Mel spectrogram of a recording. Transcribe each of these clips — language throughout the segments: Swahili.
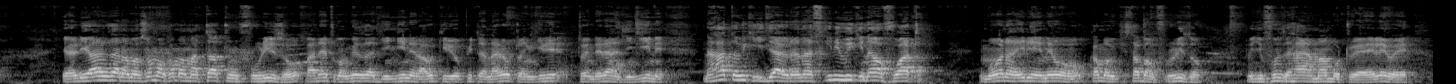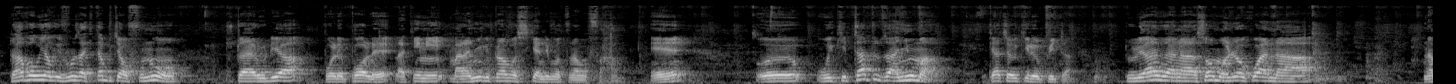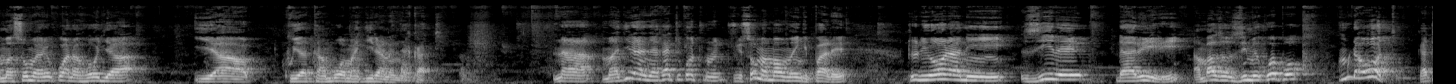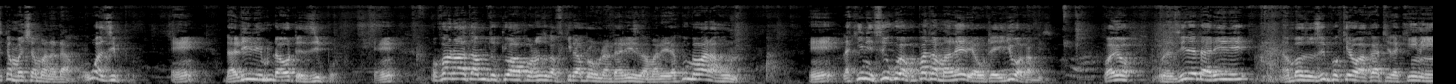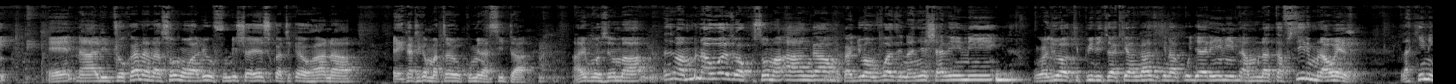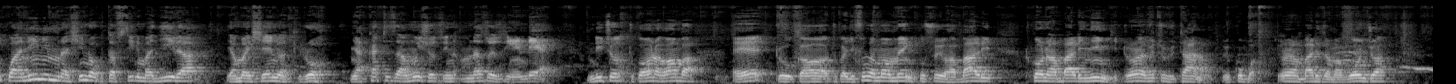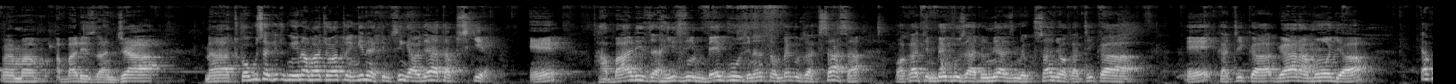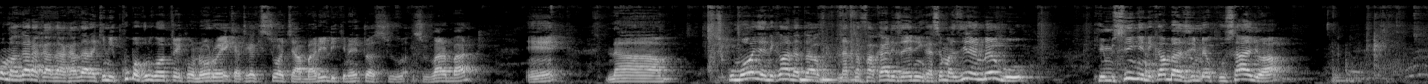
yalianza na masomo kama matatu mfululizo baadaye tukaongeza jingine la wiki iliyopita na leo tuingilie tuendelea na jingine. Na hata wiki ijayo na nafikiri wiki inayofuata nimeona ili eneo kama wiki saba mfululizo tujifunze haya mambo tuyaelewe. Tunapokuja kujifunza kitabu cha ufunuo tutayarudia polepole lakini mara nyingi tunavyosikia ndivyo tunavyofahamu eh uh, wiki tatu za nyuma kiacha wiki iliyopita tulianza na somo lililokuwa na na masomo yaliokuwa na hoja ya kuyatambua majira na nyakati. Na majira na nyakati kwa tulisoma mambo mengi pale tuliona ni zile dalili ambazo zimekuwepo muda wote katika maisha ya wanadamu. Huwa zipo. Eh? Dalili muda wote zipo. Eh? Kwa mfano hata mtu ukiwa hapo unaweza kufikiri labda una dalili za malaria kumbe wala huna. Eh? Lakini siku ya kupata malaria utaijua kabisa. Kwa hiyo kuna zile dalili ambazo zipo kila wakati lakini eh, na alitokana na somo waliofundisha Yesu katika Yohana eh, katika Mathayo 16 aliposema anasema mna uwezo wa kusoma anga mkajua mvua zinanyesha lini mkajua kipindi cha kiangazi kinakuja lini na mna tafsiri mnaweza lakini kwa nini mnashindwa kutafsiri majira ya maisha yenu ya kiroho nyakati za mwisho mnazoziendea ndicho tukaona kwamba eh tukajifunza tuka mambo mengi kuhusu hiyo habari tukaona habari nyingi tunaona vitu vitano vikubwa. Tunaona habari za magonjwa tunaona habari za njaa na tukagusa kitu kingine ambacho watu wengine kimsingi hawajawahi hata kusikia. Eh habari za hizi mbegu zinazo mbegu za kisasa wakati mbegu za dunia zimekusanywa katika eh katika gara moja yako magara kadhaa kadhaa lakini kubwa kuliko yote iko Norway katika kisiwa cha baridi kinaitwa Svalbard eh na siku moja nikawa natafakari zaidi nikasema zile mbegu kimsingi ni kama zimekusanywa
